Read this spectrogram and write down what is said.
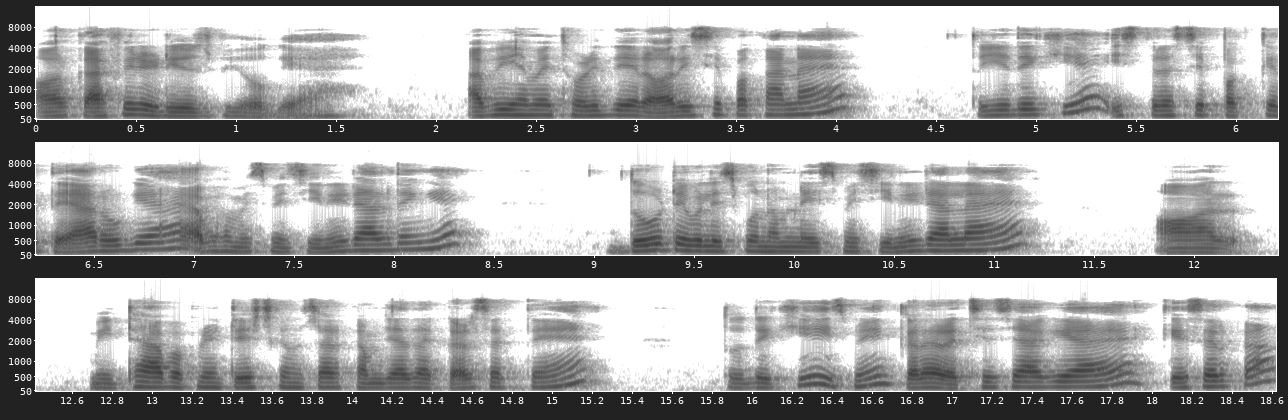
और काफ़ी रिड्यूस भी हो गया है। अभी हमें थोड़ी देर और इसे पकाना है। तो ये देखिए इस तरह से पक के तैयार हो गया है। अब हम इसमें चीनी डाल देंगे। दो टेबल स्पून हमने इसमें चीनी डाला है और मीठा आप अपने टेस्ट के अनुसार कम ज़्यादा कर सकते हैं। तो देखिए, इसमें कलर अच्छे से आ गया है केसर का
